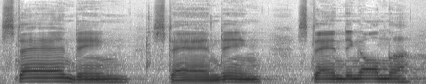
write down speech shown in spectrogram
Standing, standing, standing on the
